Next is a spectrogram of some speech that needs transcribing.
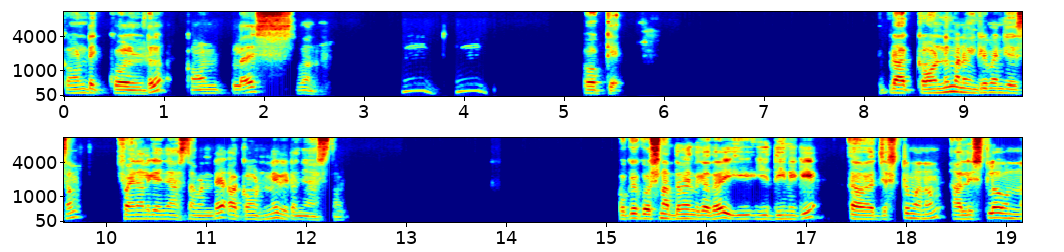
Count equal to count plus one okay ఇప్పుడు ఆ కౌంట్ని మనం ఇంక్రిమెంట్ చేసాం. ఫైనల్గా ఏం చేస్తామంటే ఆ కౌంట్ని రిటర్న్ చేస్తాం. ఓకే క్వశ్చన్ అర్థమైంది కదా? ఈ దీనికి జస్ట్ మనం ఆ లిస్ట్లో ఉన్న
